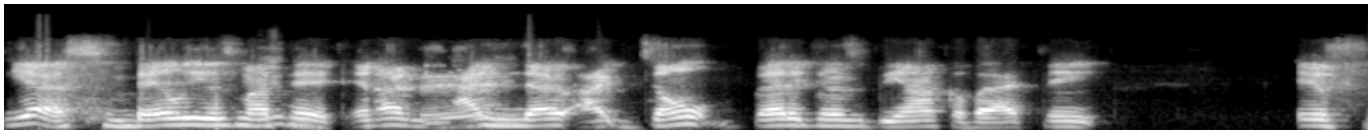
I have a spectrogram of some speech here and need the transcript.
Yes, Bayley is my Bayley. pick, and I I know I don't bet against Bianca, but I think if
